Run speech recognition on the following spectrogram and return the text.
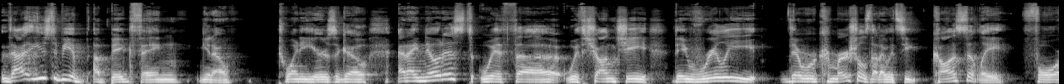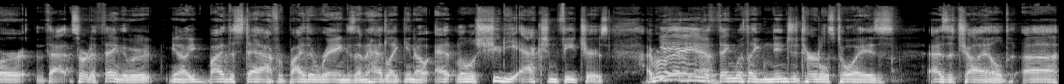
That used to be a, a big thing, you know, 20 years ago. And I noticed with uh with Shang-Chi, they really there were commercials that I would see constantly for that sort of thing. They were, you know, you buy the staff or buy the rings and it had like, you know, little shooty action features. I remember Yeah, that being yeah. a thing with like Ninja Turtles toys as a child. Uh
